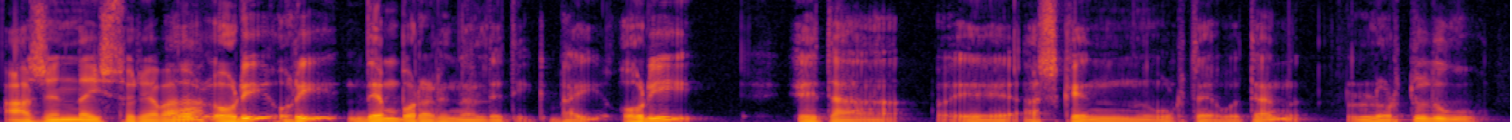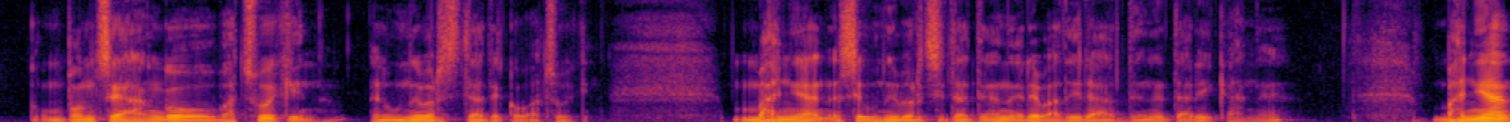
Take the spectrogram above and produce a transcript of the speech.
agenda historia bada? Hori, hori, denboraren aldetik, bai. Hori, eta e, azken urte hauetan, lortu dugu, konpontzea hango batzuekin, e, unibertsitateko batzuekin. Baina, ez unibertsitatean ere badira denetarikan, eh? Baina,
